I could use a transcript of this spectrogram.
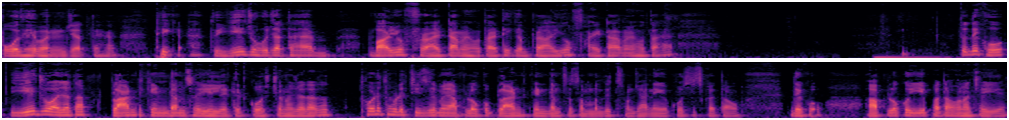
पौधे बन जाते हैं, ठीक है? तो ये जो हो जाता है, बायोफ्राइटा में होता है, ठीक है? बायोफाइटा में होता है। तो देखो, ये जो आ जाता है प्लांट किंगडम से रिलेटेड क्वेश्चन हो जाता है तो थोड़े थोड़े चीज़ें मैं आप लोग को प्लांट किंगडम से संबंधित समझाने की कोशिश करता हूँ। देखो, आप लोग को ये पता होना चाहिए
